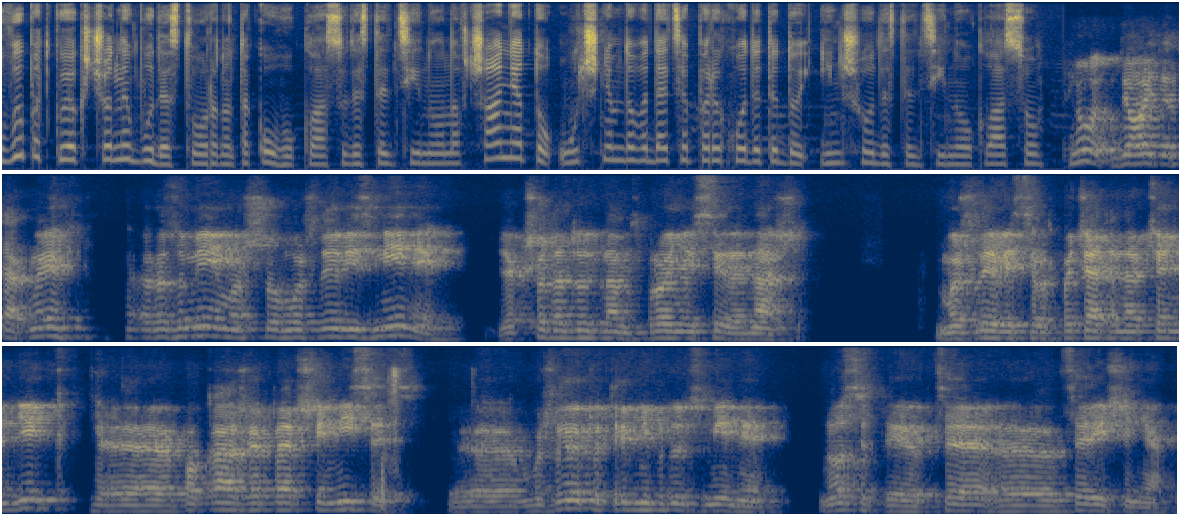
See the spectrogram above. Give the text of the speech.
У випадку, якщо не буде створено такого класу дистанційного навчання, то учням доведеться переходити до іншого дистанційного класу. Ну, давайте так. Ми розуміємо, що можливі зміни, якщо дадуть нам Збройні сили наші, можливість розпочати навчальний рік, е, покаже перший місяць. Е, можливо, потрібні будуть зміни вносити в це, е, це рішення.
